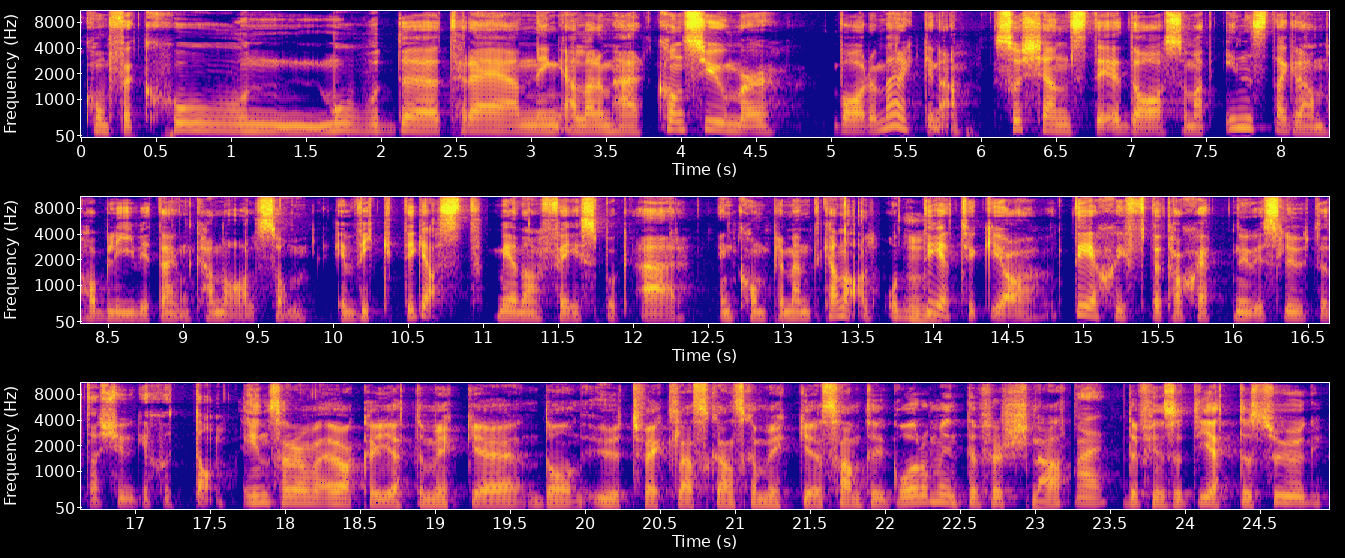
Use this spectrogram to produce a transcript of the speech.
konfektion, mode, träning, alla de här consumer varumärkena så känns det idag som att Instagram har blivit den kanal som är viktigast medan Facebook är en komplementkanal. Och mm. det tycker jag, det skiftet har skett nu i slutet av 2017. Instagram ökar jättemycket, de utvecklas ganska mycket. Samtidigt går de inte för snabbt. Nej. Det finns ett jättesug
